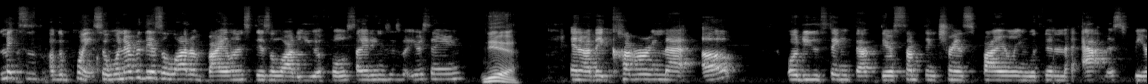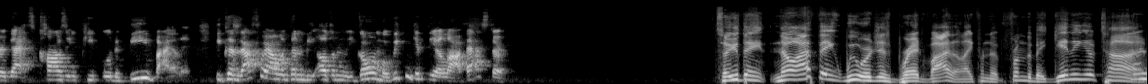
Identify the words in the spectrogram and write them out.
makes a good point. So whenever there's a lot of violence, there's a lot of UFO sightings, is what you're saying? Yeah. And are they covering that up? Or do you think that there's something transpiring within the atmosphere that's causing people to be violent? Because that's where I was going to be ultimately going, but we can get there a lot faster. So you think no, I think we were just bred violent. Like from the from the beginning of time,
